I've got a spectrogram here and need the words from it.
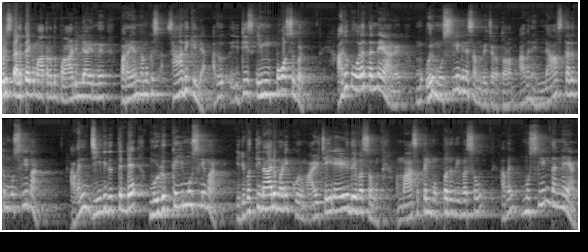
ഒരു സ്ഥലത്തേക്ക് മാത്രം അത് പാടില്ല എന്ന് പറയാൻ നമുക്ക് സാധിക്കില്ല. അത് ഇറ്റ് ഈസ് ഇമ്പോസിബിൾ അതുപോലെ തന്നെയാണ് ഒരു മുസ്ലിമിനെ സംബന്ധിച്ചിടത്തോളം അവൻ എല്ലാ സ്ഥലത്തും മുസ്ലിമാണ്. അവൻ ജീവിതത്തിന്റെ മുഴുക്കയും മുസ്ലിമാണ്. ഇരുപത്തിനാല് മണിക്കൂറും ആഴ്ചയിൽ ഏഴ് ദിവസവും മാസത്തിൽ മുപ്പത് ദിവസവും അവൻ മുസ്ലിം തന്നെയാണ്.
